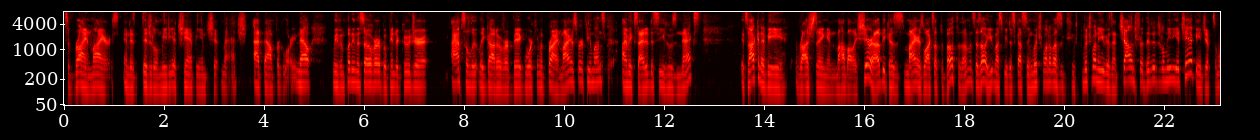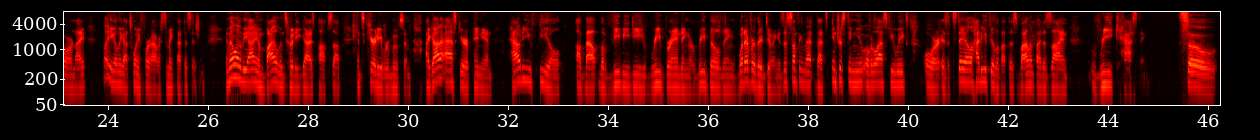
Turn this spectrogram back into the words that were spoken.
to Brian Myers and his digital media championship match at Bound for Glory. Now, we've been putting this over. Bhupinder Gujjar absolutely got over big working with Brian Myers for a few months. I'm excited to see who's next. It's not going to be Raj Singh and Mahabali Shera because Myers walks up to both of them and says, "Oh, you must be discussing which one of us, which one of you is going to challenge for the Digital Media Championship tomorrow night." well, you only got 24 hours to make that decision. And then one of the I am violence hoodie guys pops up and security removes him. I got to ask your opinion. How do you feel about the VBD rebranding or rebuilding, whatever they're doing? Is this something that that's interesting you over the last few weeks, or is it stale? How do you feel about this Violent by Design recasting? So,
